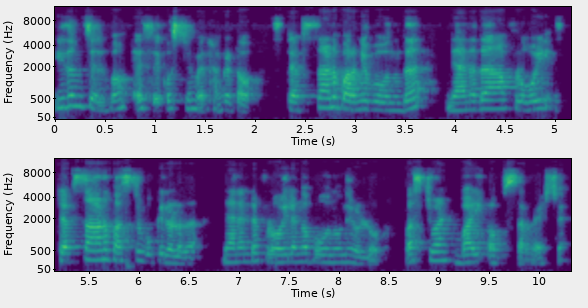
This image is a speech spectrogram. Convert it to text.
ഇതും ചിലപ്പം എസ് എ ക്വസ്റ്റ്യൻ വരാം കേട്ടോ. സ്റ്റെപ്സ് ആണ് പറഞ്ഞു പോകുന്നത്. ഞാനത് ആ ഫ്ലോയിൽ സ്റ്റെപ്സ് ആണ് ഫസ്റ്റ് ബുക്കിലുള്ളത് ഞാൻ എന്റെ ഫ്ലോയിൽ അങ്ങ് പോകുന്നേ ഉള്ളൂ. ഫസ്റ്റ് വൺ ബൈ ഒബ്സർവേഷൻ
